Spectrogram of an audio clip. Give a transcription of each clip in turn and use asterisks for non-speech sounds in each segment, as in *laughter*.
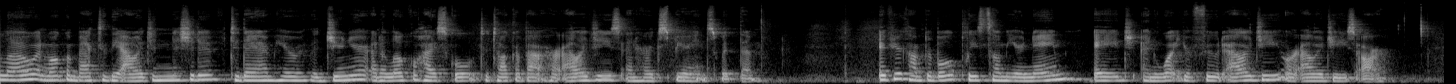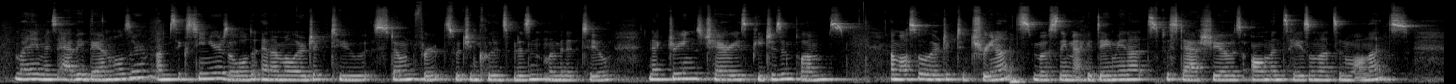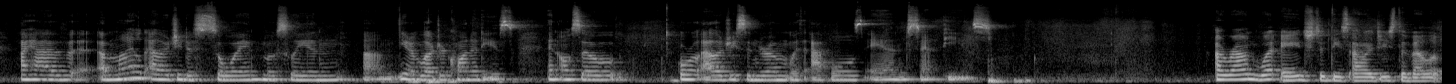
Hello, and welcome back to the Allergen Initiative. Today I'm here with a junior at a local high school to talk about her allergies and her experience with them. If you're comfortable, please tell me your name, age, and what your food allergy or allergies are. My name is Abby Banholzer. I'm 16 years old and I'm allergic to stone fruits, which includes but isn't limited to nectarines, cherries, peaches, and plums. I'm also allergic to tree nuts, mostly macadamia nuts, pistachios, almonds, hazelnuts, and walnuts. I have a mild allergy to soy, mostly in um, you know larger quantities, and also oral allergy syndrome with apples and snap peas. Around what age did these allergies develop?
